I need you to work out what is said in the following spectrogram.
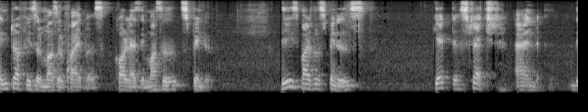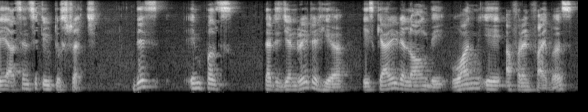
intrafusal muscle fibers called as the muscle spindle. These muscle spindles get stretched and they are sensitive to stretch. This impulse that is generated here is carried along the 1A afferent fibers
